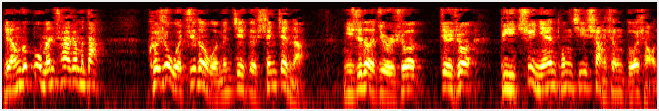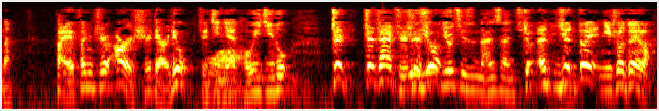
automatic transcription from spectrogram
两个部门差这么大。可是我知道我们这个深圳呐、你知道就是说，就是说比去年同期上升多少呢？百分之二十点六，就今年头一季度，这这才只是说尤尤其是南山区就，呃，就对，你说对了，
